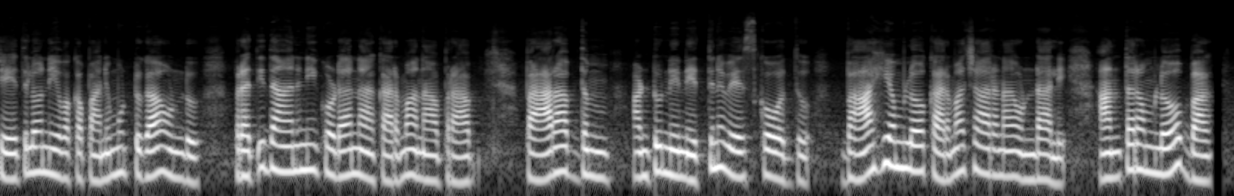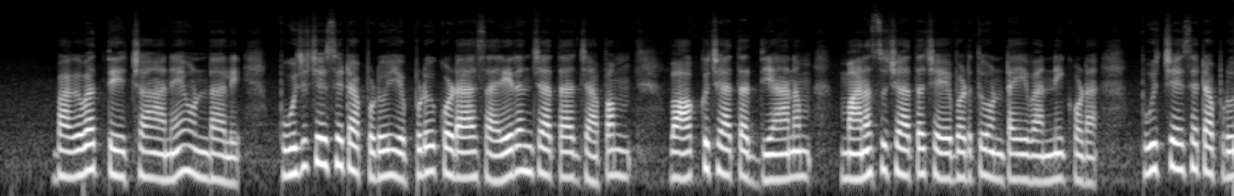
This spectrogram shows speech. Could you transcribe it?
చేతిలో నీ ఒక పనిముట్టుగా ఉండు. ప్రతి దానిని కూడా నా కర్మ నా ప్రా ప్రారాబ్ధం అంటూ నేను ఎత్తిన వేసుకోవద్దు. బాహ్యంలో కర్మచారణ ఉండాలి. అంతరంలో భ భగవద్దీక్ష అనే ఉండాలి. పూజ చేసేటప్పుడు ఎప్పుడూ కూడా శరీరం చేత జపం వాక్కు చేత ధ్యానం మనసు చేత చేయబడుతూ ఉంటాయి ఇవన్నీ కూడా. పూజ చేసేటప్పుడు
